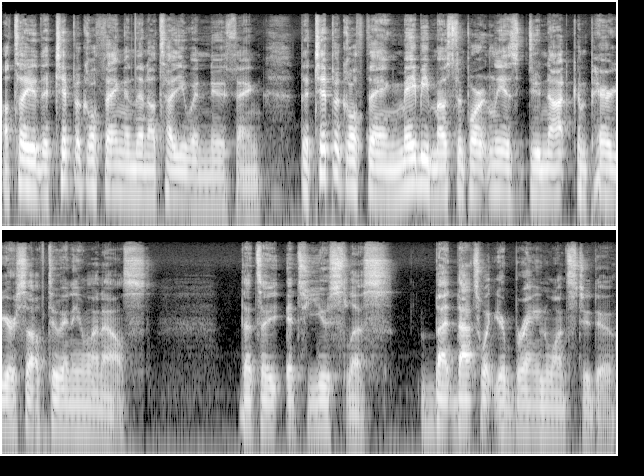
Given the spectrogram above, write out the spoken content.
I'll tell you the typical thing and then I'll tell you a new thing. The typical thing, maybe most importantly, is do not compare yourself to anyone else. That's a it's useless, but that's what your brain wants to do.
